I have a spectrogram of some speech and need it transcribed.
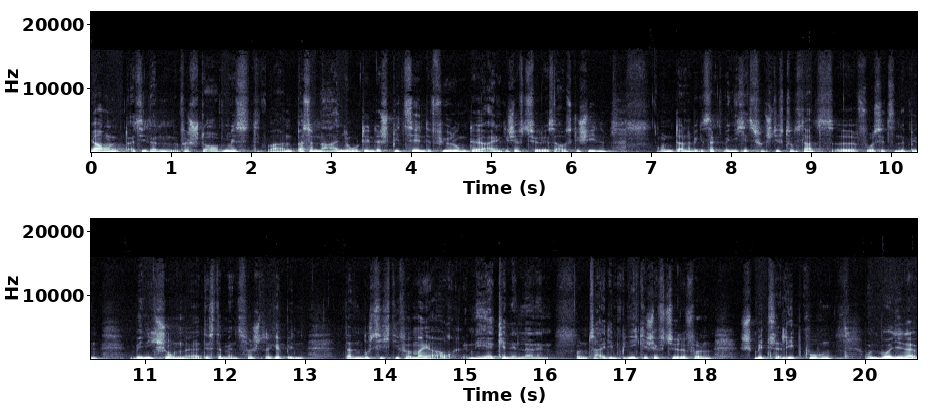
Ja, und als sie dann verstorben ist, war eine Personalnote in der Spitze, in der Führung. Der eine Geschäftsführer ist ausgeschieden. Und dann habe ich gesagt, wenn ich jetzt schon Stiftungsratsvorsitzender bin, wenn ich schon äh, Testamentsvollstrecker bin, dann muss ich die Firma ja auch näher kennenlernen. Und seitdem bin ich Geschäftsführer von Schmidt Lebkuchen und wollte,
